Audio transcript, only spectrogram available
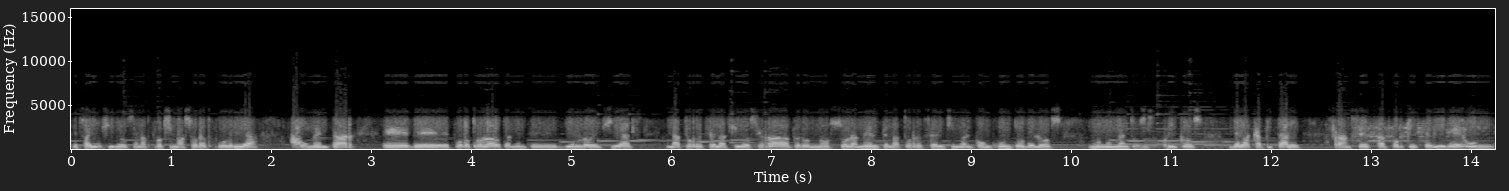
de fallecidos en las próximas horas podría aumentar. Eh, por otro lado, también te, bien lo decías, la Torre Eiffel ha sido cerrada, pero no solamente la Torre Eiffel, sino el conjunto de los monumentos históricos de la capital francesa, porque se vive un,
